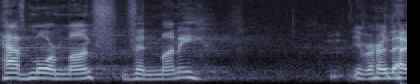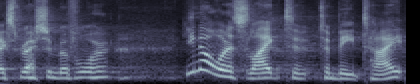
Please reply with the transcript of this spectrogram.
have more month than money. You ever heard that expression before? You know what it's like to, to be tight.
